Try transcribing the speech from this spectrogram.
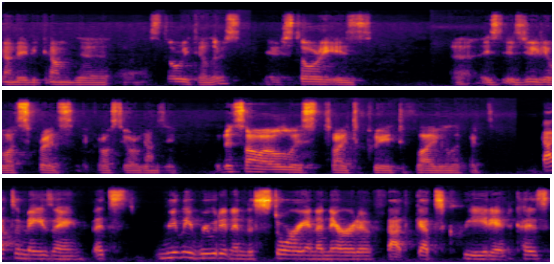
and they become the uh, storytellers. Their story is, uh, is, is really what spreads across the organization. But that's how I always try to create the flywheel effect. That's amazing. It's really rooted in the story and the narrative that gets created. Because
